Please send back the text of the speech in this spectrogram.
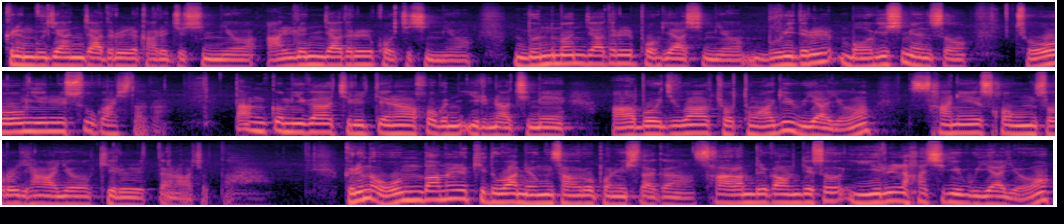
그는 무지한 자들을 가르치시며 앓는 자들을 고치시며 눈먼 자들을 보게 하시며 무리들을 먹이시면서 종일 수고하시다가 땅거미가 질 때나 혹은 이른 아침에 아버지와 교통하기 위하여 산의 성소를 향하여 길을 떠나셨다. 그는 온 밤을 기도와 명상으로 보내시다가 사람들 가운데서 일을 하시기 위하여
